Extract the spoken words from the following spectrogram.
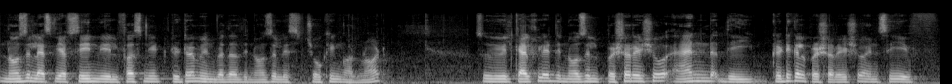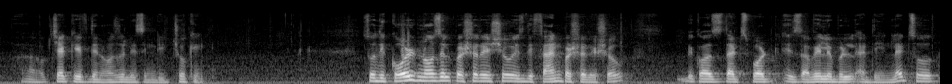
nozzle as we have seen we will first need to determine whether the nozzle is choking or not. So, we will calculate the nozzle pressure ratio and the critical pressure ratio and see if uh, check if the nozzle is indeed choking. So, the cold nozzle pressure ratio is the fan pressure ratio because that is what is available at the inlet. So,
